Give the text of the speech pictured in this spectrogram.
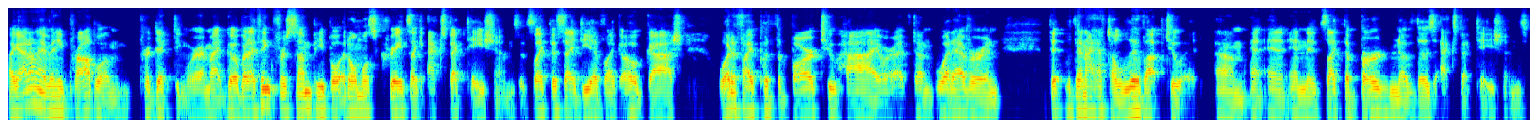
Like i don't have any problem predicting where i might go but i think for some people it almost creates like expectations. It's like this idea of like oh gosh what if i put the bar too high or i've done whatever and th- then i have to live up to it. Um, and, and it's like the burden of those expectations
